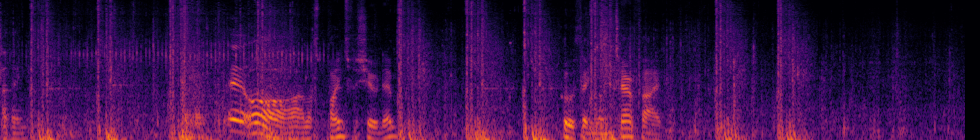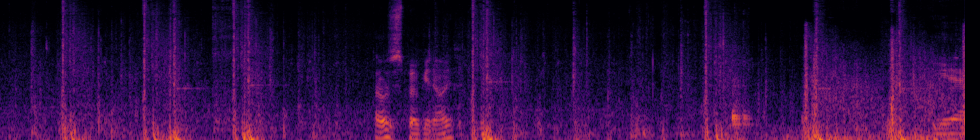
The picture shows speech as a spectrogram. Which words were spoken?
I think. Eh, oh, I lost points for shooting him. Poor thing looked terrified. That was a spooky noise. Yeah.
